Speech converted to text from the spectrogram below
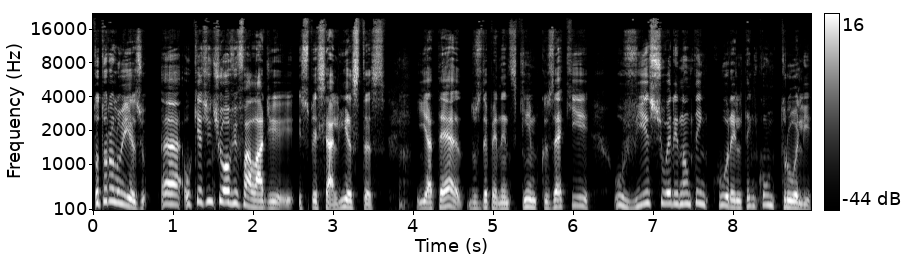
Doutora Luísio, uh, o que a gente ouve falar de especialistas e até dos dependentes químicos é que o vício ele não tem cura, ele tem controle.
